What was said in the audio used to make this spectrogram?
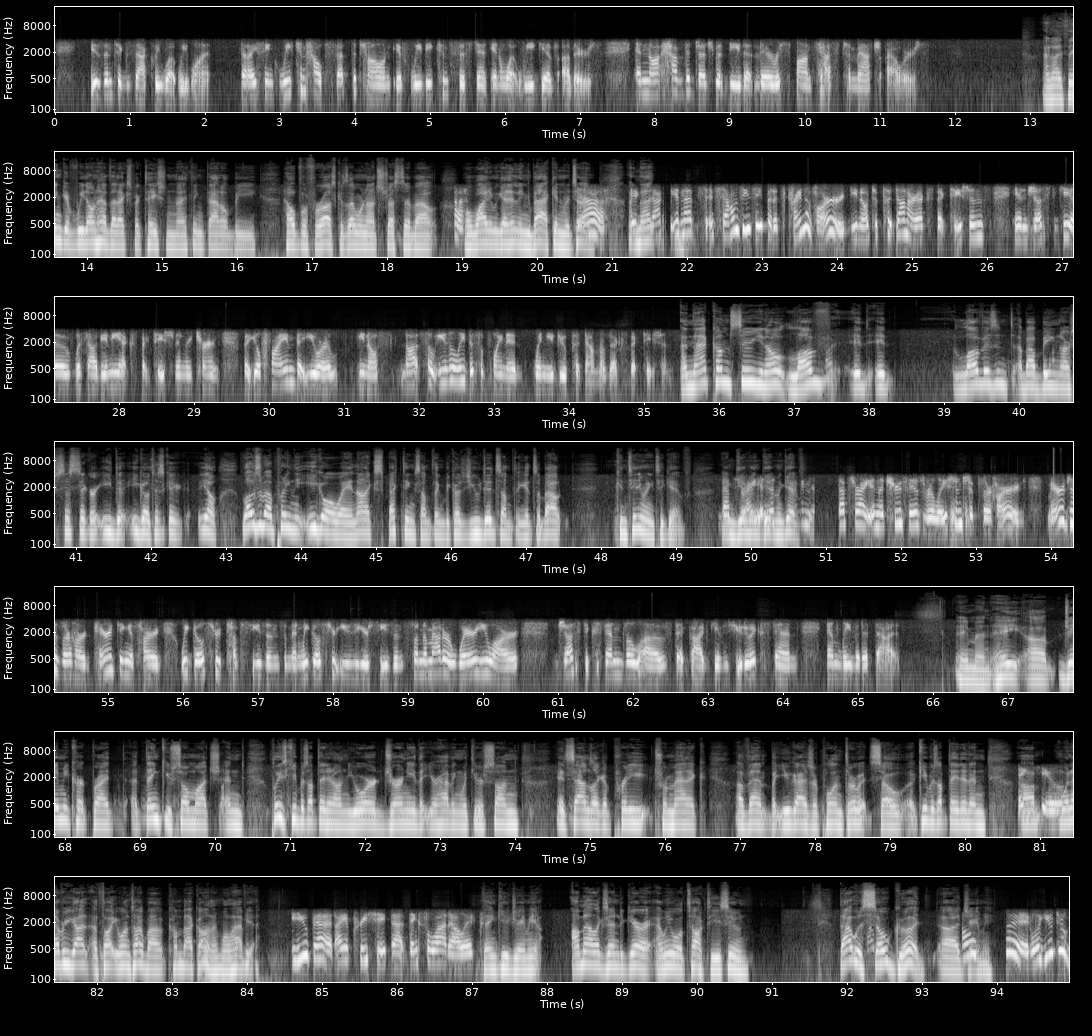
isn't exactly what we want. That I think we can help set the tone if we be consistent in what we give others and not have the judgment be that their response has to match ours. And I think if we don't have that expectation, I think that'll be helpful for us because then we're not stressed about, well, why did we get anything back in return? Yeah, and exactly. That, and that's it sounds easy, but it's kind of hard, you know, to put down our expectations and just give without any expectation in return. But you'll find that you are, you know, not so easily disappointed when you do put down those expectations. And that comes to, you know, love. It it love isn't about being narcissistic or ego- egotistic. You know, love's about putting the ego away and not expecting something because you did something. It's about continuing to give and That's give right. and give and, and give. I mean, that's right. And the truth is, relationships are hard. Marriages are hard. Parenting is hard. We go through tough seasons and then we go through easier seasons. So no matter where you are, just extend the love that God gives you to extend and leave it at that. Amen. Hey, uh, Jami Kirkbride, uh, thank you so much. And please keep us updated on your journey that you're having with your son. It sounds like a pretty traumatic event, but you guys are pulling through it. So uh, keep us updated. And uh, Thank you. whenever you got a thought you want to talk about, come back on and we'll have you. You bet. I appreciate that. Thanks a lot, Alex. Thank you, Jami. I'm Alexander Garrett, and we will talk to you soon. That was so good, uh, Jami. Oh, good. Well, you do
